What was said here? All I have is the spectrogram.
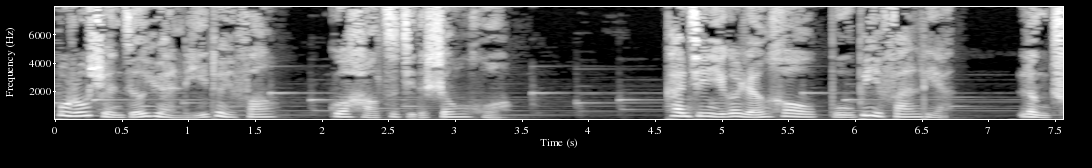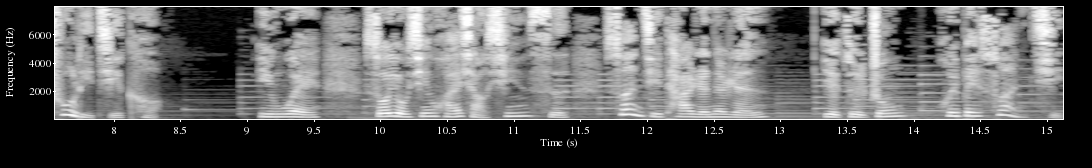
不如选择远离对方，过好自己的生活。看清一个人后，不必翻脸，冷处理即可，因为所有心怀小心思、算计他人的人，也最终会被算计。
